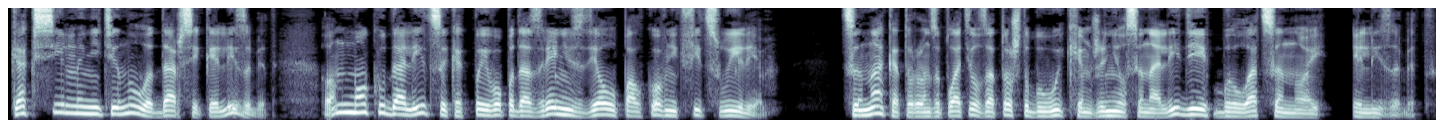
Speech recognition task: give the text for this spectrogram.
Как сильно не тянула Дарси к Элизабет, он мог удалиться, как по его подозрению сделал полковник Фитц Уильям. Цена, которую он заплатил за то, чтобы Уикхем женился на Лидии, была ценой Элизабет.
